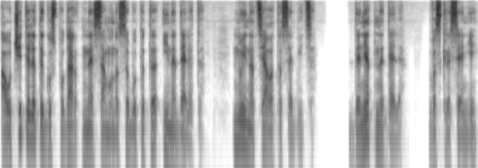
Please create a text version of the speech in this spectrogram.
А учителят е господар не само на съботата и неделята, но и на цялата седмица. Денят неделя, Възкресение.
